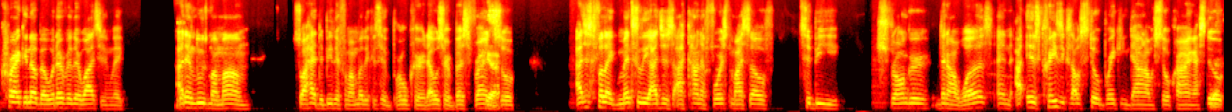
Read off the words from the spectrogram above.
cracking up at whatever they're watching. Like I didn't lose my mom, so I had to be there for my mother because it broke her. That was her best friend. Yeah. So I just feel like mentally, I just I kind of forced myself to be stronger than I was, and I, it was crazy because I was still breaking down. I was still crying. I still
